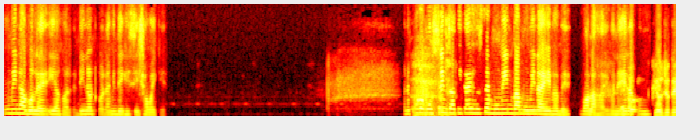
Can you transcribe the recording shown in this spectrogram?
মুমিনা বলে ইয়ে করে ডিনোট করে আমি দেখেছি সবাইকে। মানে পুরো মুসলিম জাতিটাই হচ্ছে মুমিন বা মুমিনা এইভাবে বলা হয় মানে এরকম। কেউ যদি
